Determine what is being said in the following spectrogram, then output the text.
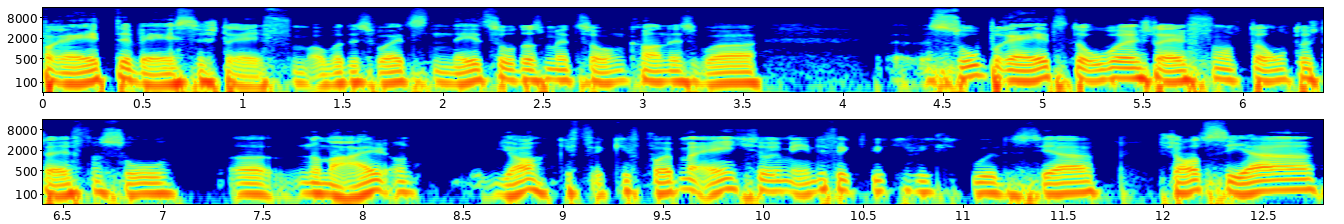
breite weiße Streifen. Aber das war jetzt nicht so, dass man jetzt sagen kann, es war so breit der obere Streifen und der Unterstreifen so äh, normal und ja, gefällt mir eigentlich so im Endeffekt wirklich, wirklich gut. Sehr, schaut sehr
